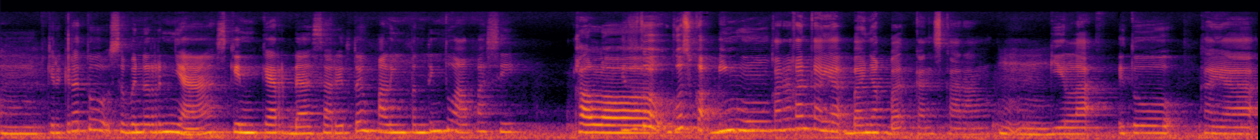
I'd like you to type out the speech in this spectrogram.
Hmm, kira-kira tuh sebenarnya skincare dasar itu yang paling penting tuh apa sih? Itu kalau tuh gue suka bingung karena kan kayak banyak banget kan sekarang. Mm-mm. gila itu kayak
